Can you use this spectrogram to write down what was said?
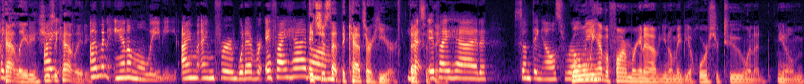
cat lady. She's I- a cat lady. I'm an animal lady. I'm I'm for whatever. If I had, it's just um, that the cats are here. That's yeah, if thing. I had something else roaming. well, when we have a farm, we're gonna have you know maybe a horse or two and a you know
